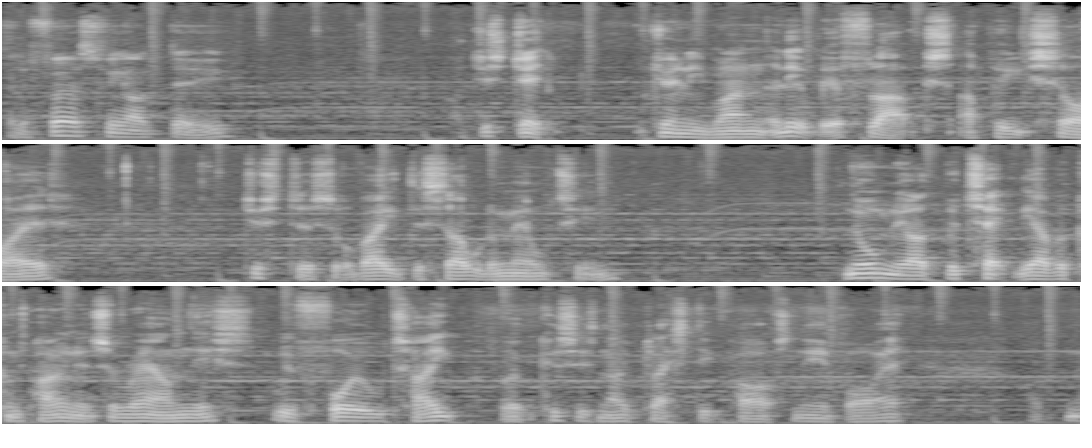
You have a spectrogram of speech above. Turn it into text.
So the first thing I'll do I just generally run a little bit of flux up each side just to sort of aid the solder melting. Normally I'd protect the other components around this with foil tape but because there's no plastic parts nearby I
